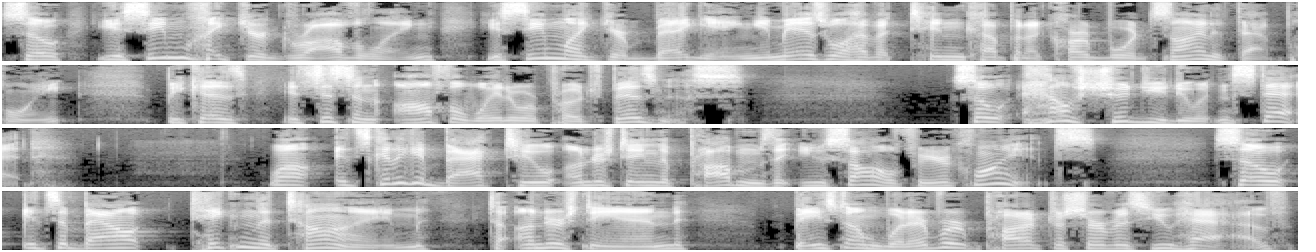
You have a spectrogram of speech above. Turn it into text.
So you seem like you're groveling. You seem like you're begging. You may as well have a tin cup and a cardboard sign at that point because it's just an awful way to approach business. So, how should you do it instead? Well, it's going to get back to understanding the problems that you solve for your clients. So it's about taking the time to understand, based on whatever product or service you have,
